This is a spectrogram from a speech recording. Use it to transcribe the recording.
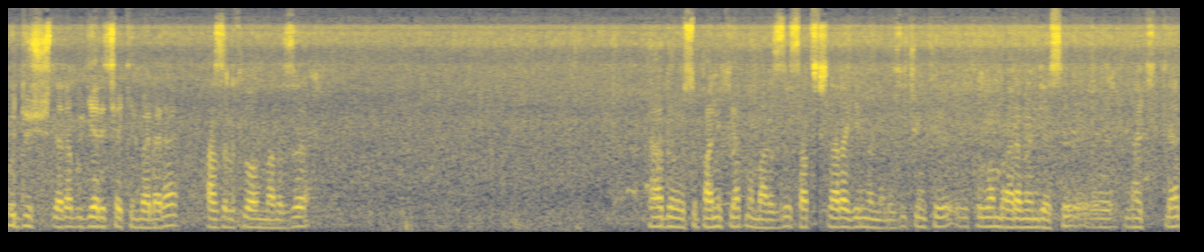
bu düşüşlere, bu geri çekilmelere hazırlıklı olmanızı daha doğrusu panik yapmamanızı, satışlara girmemenizi. Çünkü e, Kurban Bayramı öncesi e, nakitler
